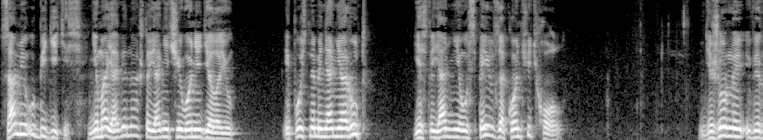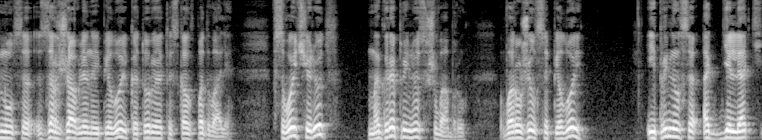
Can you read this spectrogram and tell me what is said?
Сами убедитесь, не моя вина, что я ничего не делаю. И пусть на меня не орут, если я не успею закончить холл. Дежурный вернулся с заржавленной пилой, которую отыскал в подвале. В свой черед Мегре принес швабру, вооружился пилой и принялся отделять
